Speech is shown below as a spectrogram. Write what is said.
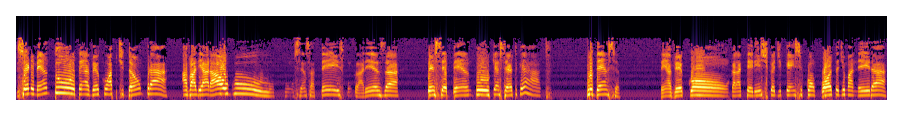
Discernimento tem a ver com aptidão para avaliar algo com sensatez, com clareza, percebendo o que é certo e o que é errado. Prudência tem a ver com característica de quem se comporta de maneira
